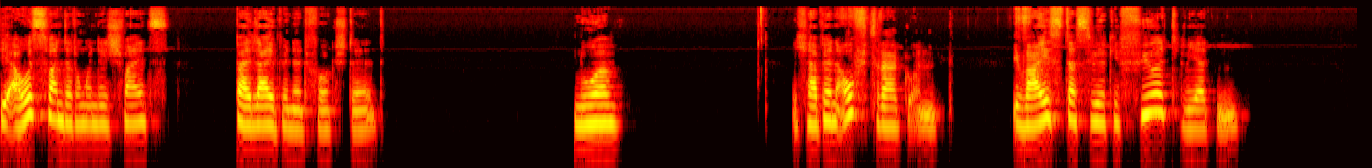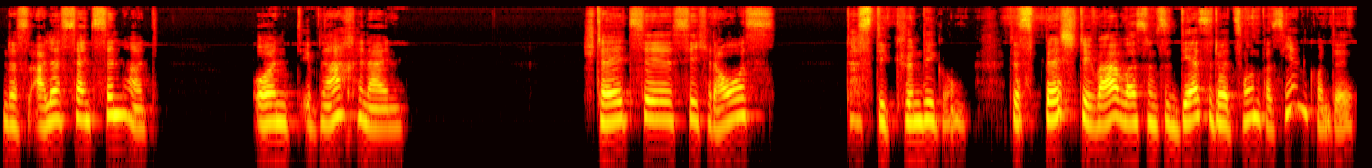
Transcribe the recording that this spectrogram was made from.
die Auswanderung in die Schweiz beileibe nicht vorgestellt. Nur, ich habe einen Auftrag und ich weiß, dass wir geführt werden und dass alles seinen Sinn hat. Und im Nachhinein stellt sie sich raus, dass die Kündigung das Beste war, was uns in der Situation passieren konnte.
